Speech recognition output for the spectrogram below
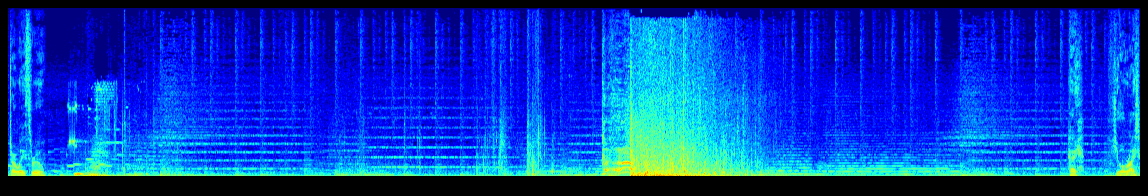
Our way through. Hey, you alright?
